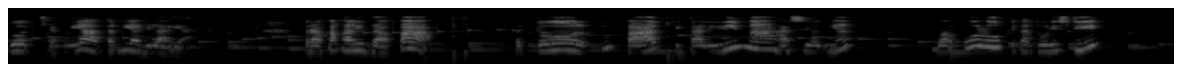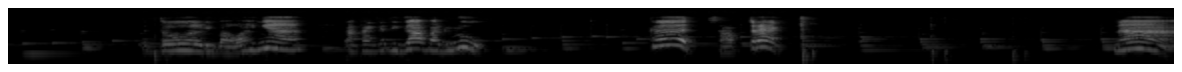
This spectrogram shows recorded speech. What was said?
Good, sudah kelihatan ya di layar. Berapa kali berapa? Betul, 4 dikali 5 hasilnya 20. Kita tulis di Betul, di bawahnya. Langkah yang ketiga apa dulu? Good, subtract. Nah,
